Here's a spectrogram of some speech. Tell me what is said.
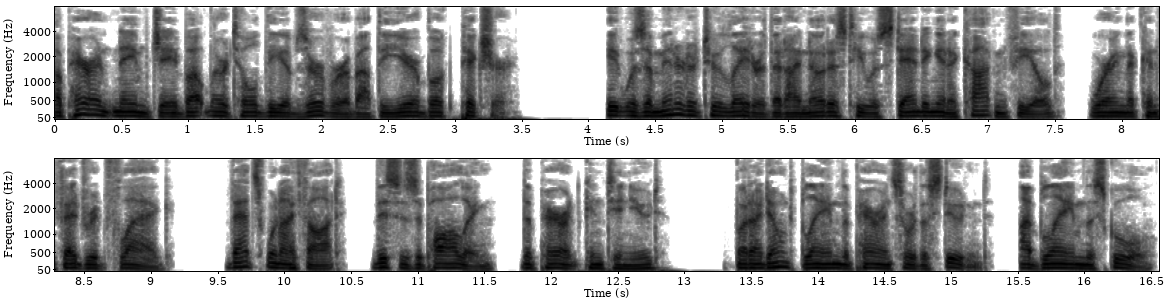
a parent named Jay Butler told The Observer about the yearbook picture. It was a minute or two later that I noticed he was standing in a cotton field, wearing the Confederate flag. That's when I thought, this is appalling, the parent continued. But I don't blame the parents or the student, I blame the school.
